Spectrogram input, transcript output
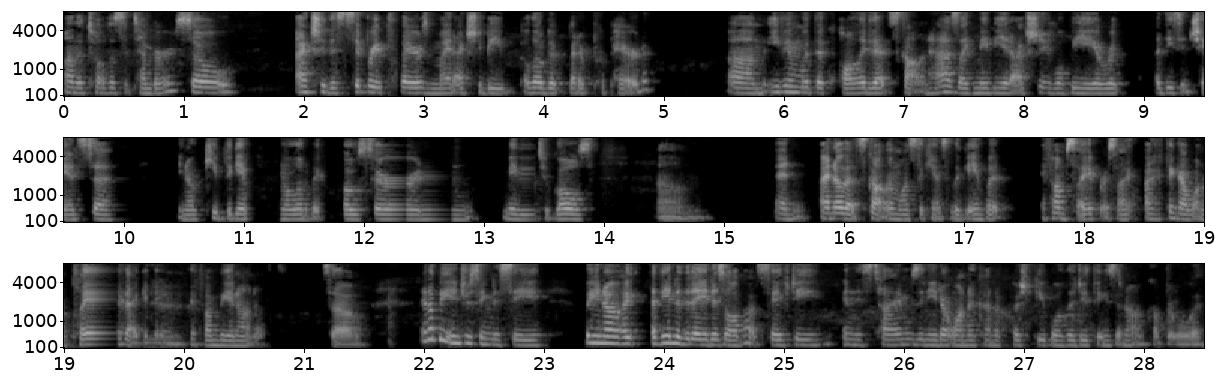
on the 12th of September. So actually, the Cypriot players might actually be a little bit better prepared, um, even with the quality that Scotland has. Like maybe it actually will be a, a decent chance to, you know, keep the game a little bit closer and maybe two goals. Um, and I know that Scotland wants to cancel the game, but if I'm Cyprus, I, I think I want to play that game. Yeah. If I'm being honest, so it'll be interesting to see but you know at the end of the day it is all about safety in these times and you don't want to kind of push people to do things they're not comfortable with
